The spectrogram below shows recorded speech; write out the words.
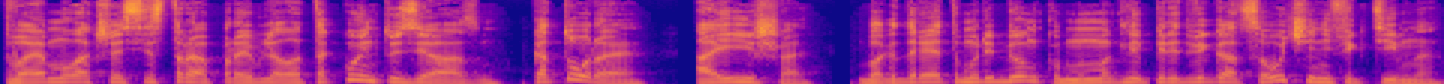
Твоя младшая сестра проявляла такой энтузиазм. Которая? Аиша. Благодаря этому ребенку мы могли передвигаться очень эффективно.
